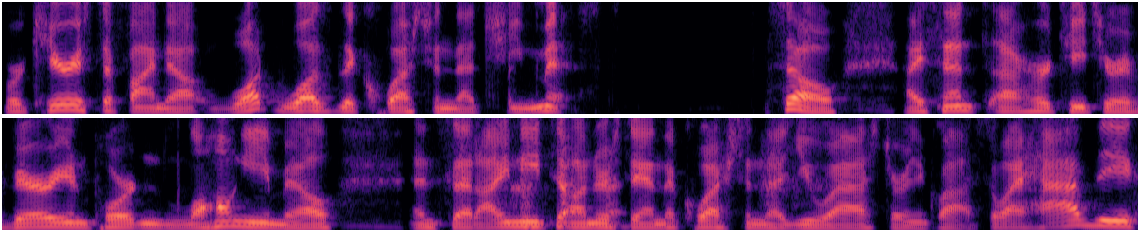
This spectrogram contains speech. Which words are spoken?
were curious to find out what was the question that she missed. So I sent uh, her teacher a very important long email and said, I need to understand the question that you asked during the class. So I have the,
